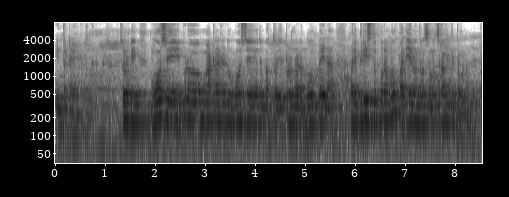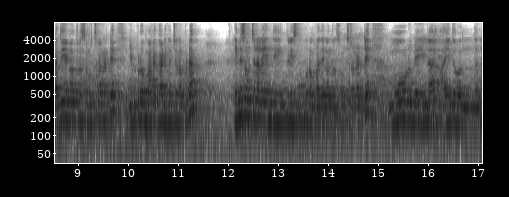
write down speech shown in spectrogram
ఇంత టైం పట్టింది చూడండి మోసే ఎప్పుడు మాట్లాడాడు మోసే అనే భక్తుడు ఎప్పుడు ఉన్నాడు భూమిపైన మరి క్రీస్తుపూర్వము పదిహేను వందల సంవత్సరాల క్రితం ఉన్నాడు. పదిహేను వందల సంవత్సరాలు అంటే ఇప్పుడు మన కాడికి వచ్చినప్పుడు ఎన్ని సంవత్సరాలు అయింది? క్రీస్తు పూర్వం పదిహేను వందల సంవత్సరాలు అంటే మూడు వేల ఐదు వందల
